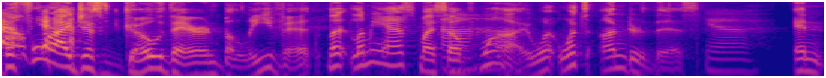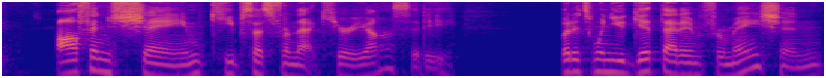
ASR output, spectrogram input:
before I just go there and believe it. Let, let me ask myself Uh-huh. why. What what's under this? Yeah. And often shame keeps us from that curiosity. But it's when you get that information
